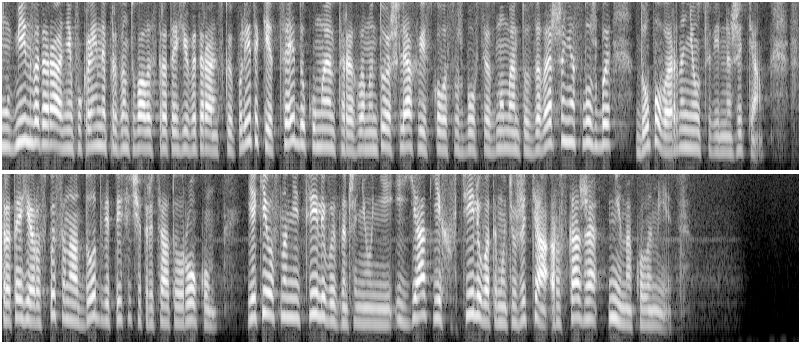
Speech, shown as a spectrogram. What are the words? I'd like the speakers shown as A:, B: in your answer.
A: У Мінветеранів України презентували стратегію ветеранської політики. Цей документ регламентує шлях військовослужбовця з моменту завершення служби до повернення у цивільне життя. Стратегія розписана до 2030 року. Які основні цілі визначені у ній і як їх втілюватимуть у життя, розкаже Ніна Коломієць.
